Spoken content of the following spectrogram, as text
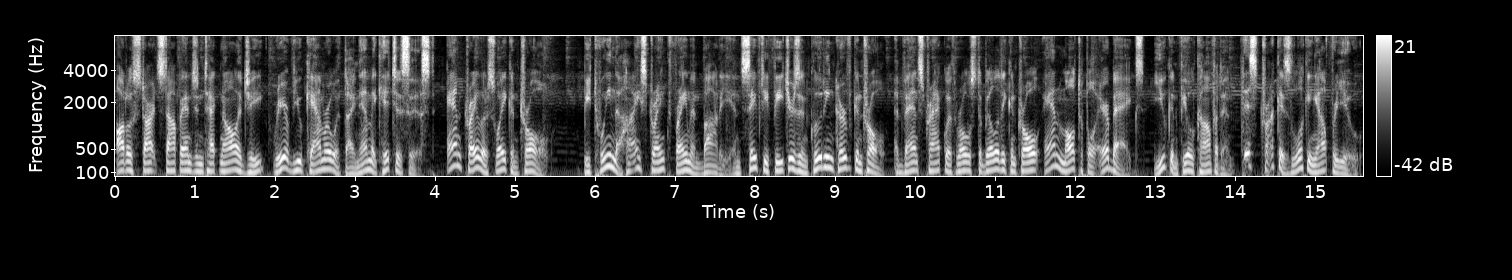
auto start stop engine technology, rear view camera with dynamic hitch assist, and trailer sway control. Between the high strength frame and body and safety features including curve control, AdvanceTrac with roll stability control, and multiple airbags, you can feel confident this truck is looking out for you.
